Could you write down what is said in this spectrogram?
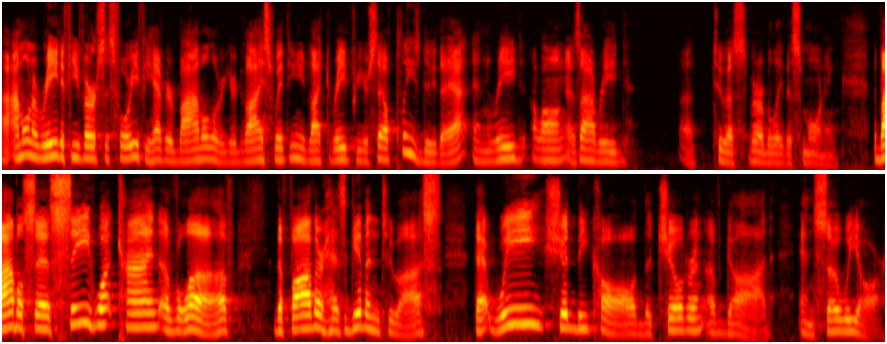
uh, I'm going to read a few verses for you. If you have your Bible or your device with you and you'd like to read for yourself, please do that and read along as I read uh, to us verbally this morning. The Bible says, See what kind of love the Father has given to us that we should be called the children of God, and so we are.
